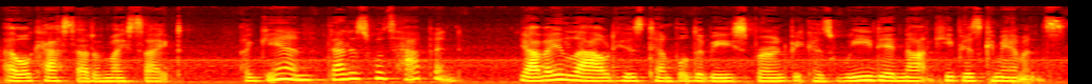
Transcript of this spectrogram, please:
I will cast out of my sight. Again, that is what's happened. Yahweh allowed his temple to be spurned because we did not keep his commandments.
